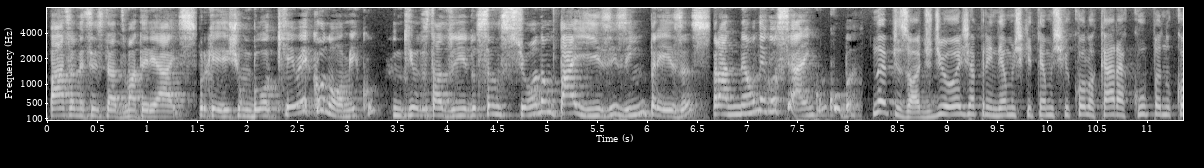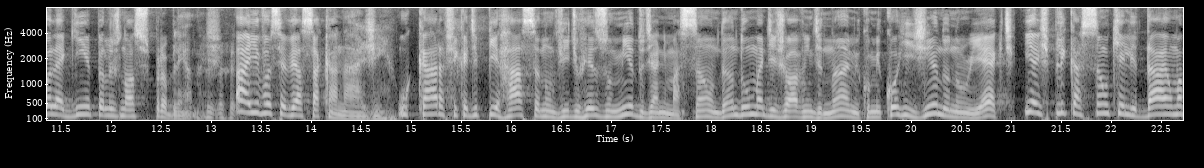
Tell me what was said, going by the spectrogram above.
passa necessidades materiais porque existe um bloqueio econômico em que os Estados Unidos sancionam países e empresas para não negociarem com Cuba. No episódio de hoje, aprendemos que temos que colocar a culpa no coleguinha pelos nossos problemas. Aí você vê a sacanagem. O cara fica de pirraça num vídeo resumido de animação, dando uma de jovem dinâmico, me corrigindo no react, e a explicação que ele dá é uma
